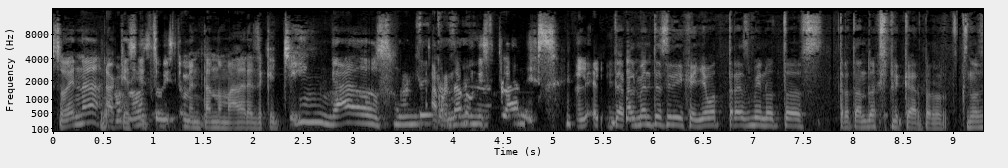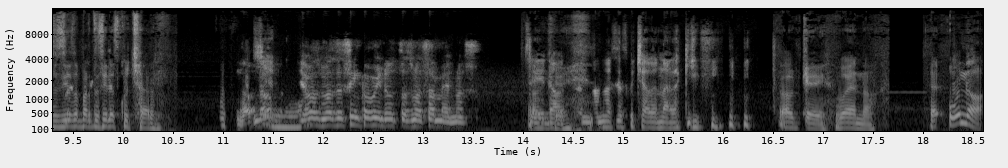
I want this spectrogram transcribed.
Suena a que sí Ajá. estuviste mentando madres de que chingados. Arruinaron mis planes. Li- Literalmente sí dije, llevo tres minutos tratando de explicar, pero no sé si esa parte sí la escucharon. No, No, Sí. llevas más de cinco minutos más o menos. Sí, no, Ok. no, no has escuchado nada aquí. Ok, bueno. Uno,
